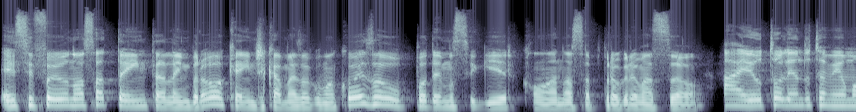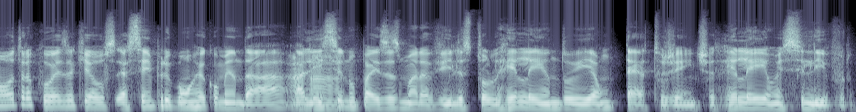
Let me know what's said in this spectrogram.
Esse foi o nosso Atenta, lembrou? Quer indicar mais alguma coisa ou podemos seguir com a nossa programação? Ah, eu tô lendo também uma outra coisa que é sempre bom recomendar. Aham. Alice no País das Maravilhas, tô relendo e é um teto, gente. Releiam esse livro.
